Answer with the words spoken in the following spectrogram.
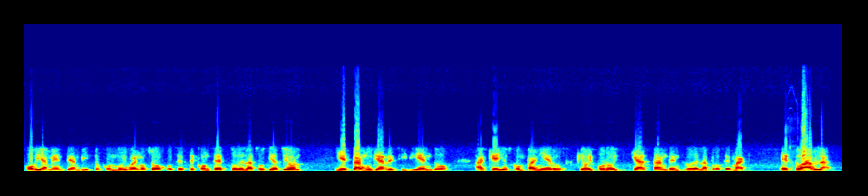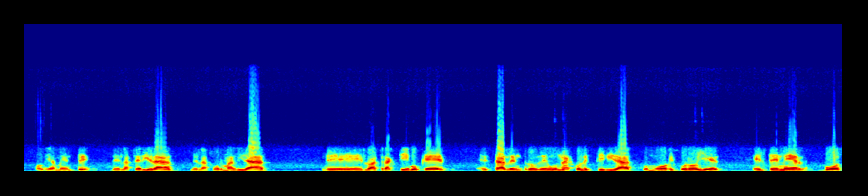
obviamente han visto con muy buenos ojos este concepto de la asociación y estamos ya recibiendo a aquellos compañeros que hoy por hoy ya están dentro de la Protemac. Esto habla, obviamente, de la seriedad, de la formalidad, de lo atractivo que es estar dentro de una colectividad como hoy por hoy es el tener voz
